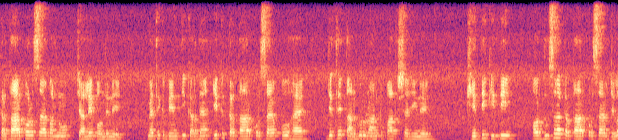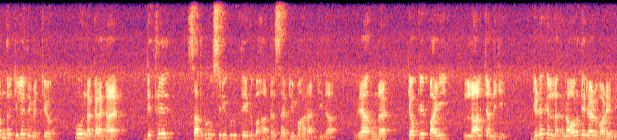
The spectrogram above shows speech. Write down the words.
ਕਰਤਾਰਪੁਰ ਸਾਹਿਬ ਵੱਲ ਨੂੰ ਚਾਲੇ ਪਾਉਂਦੇ ਨੇ। ਮੈਂ ਇੱਥੇ ਇੱਕ ਬੇਨਤੀ ਕਰਦਾ ਇੱਕ ਕਰਤਾਰਪੁਰ ਸਾਹਿਬ ਉਹ ਹੈ ਜਿੱਥੇ ਧੰਨ ਗੁਰੂ ਨਾਨਕ ਪਾਤਸ਼ਾਹ ਜੀ ਨੇ ਖੇਤੀ ਕੀਤੀ। ਔਰ ਦੂਸਰਾ ਕਰਤਾਰਪੁਰ ਸਾਹਿਬ ਜਲੰਧਰ ਜ਼ਿਲ੍ਹੇ ਦੇ ਵਿੱਚ ਉਹ ਨਗਰ ਹੈ, ਜਿੱਥੇ ਸਤਿਗੁਰੂ ਸ੍ਰੀ ਗੁਰੂ ਤੇਗ ਬਹਾਦਰ ਸਾਹਿਬ ਜੀ ਮਹਾਰਾਜ ਜੀ ਦਾ ਵਿਆਹ ਹੁੰਦਾ ਹੈ। ਕਿਉਂਕਿ ਭਾਈ ਲਾਲ ਚੰਦ ਜੀ, ਜਿਹੜੇ ਕਿ ਲਖਨੌਰ ਦੇ ਰਹਿਣ ਵਾਲੇ ਨੇ,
